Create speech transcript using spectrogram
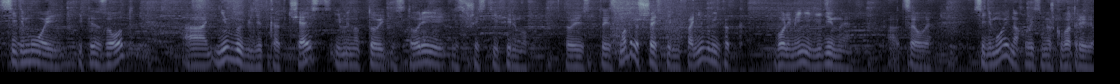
седьмой эпизод а, не выглядит как часть именно той истории из шести фильмов. То есть ты смотришь шесть фильмов, они выглядят как более-менее единое а, целое. Седьмой находится немножко в отрыве.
